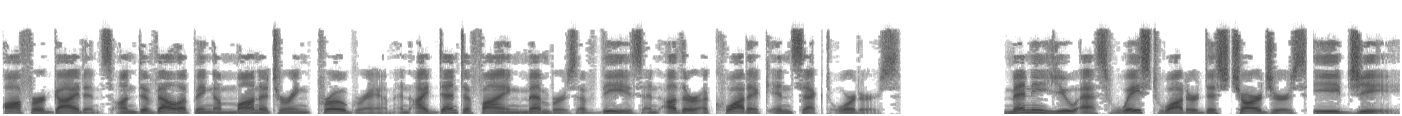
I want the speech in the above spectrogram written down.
offer guidance on developing a monitoring program and identifying members of these and other aquatic insect orders. Many U.S. wastewater dischargers e.g.,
